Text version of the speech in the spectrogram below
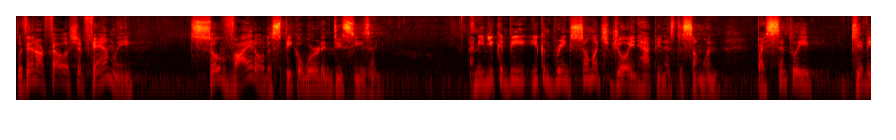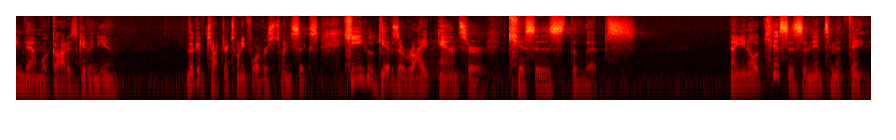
Within our fellowship family, so vital to speak a word in due season. I mean, you can be you can bring so much joy and happiness to someone by simply giving them what God has given you. Look at chapter 24, verse 26. He who gives a right answer kisses the lips. Now, you know, a kiss is an intimate thing,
